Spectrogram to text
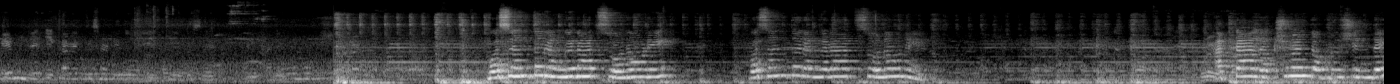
हे म्हणजे एका व्यक्तीसाठी दोन वसंत रंगनाथ सोनवणे. वसंत रंगनाथ सोनवणे. आता लक्ष्मण दगडू शिंदे.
